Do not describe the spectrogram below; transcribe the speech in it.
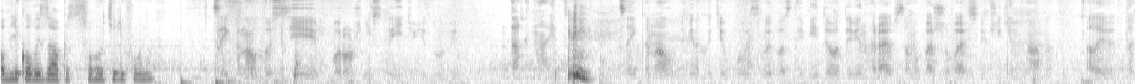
обліковий запис свого телефона. цей канал досі порожній стоїть в Ютубі. Dark Knight. Цей канал він хотів колись викласти відео, де він грає в саму першу версію Чікінгана. Але так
